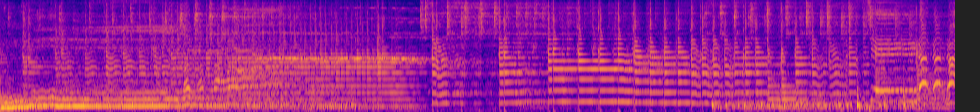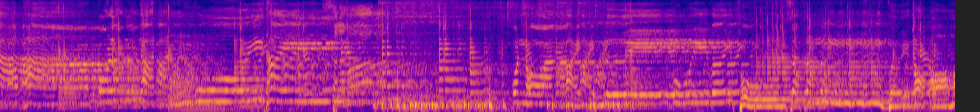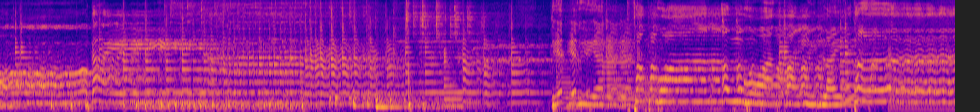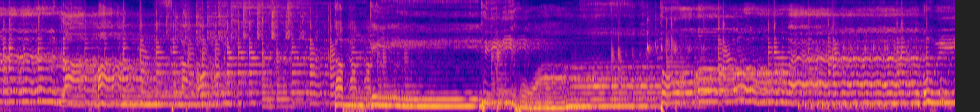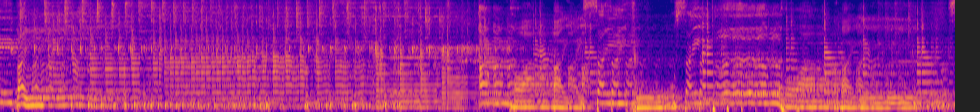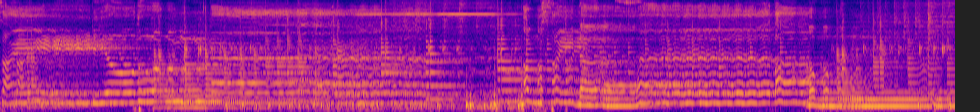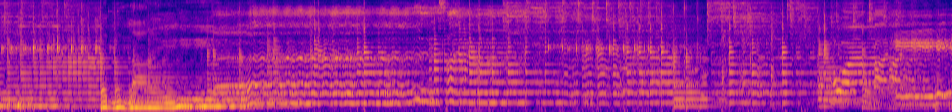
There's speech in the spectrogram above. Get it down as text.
duyệt phong hoa ông hoàng bày lấy thơ làm bạn cầm kỳ thi hỏa. Tố vui bày ông hoàng bày xây 西 my age. Eh.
